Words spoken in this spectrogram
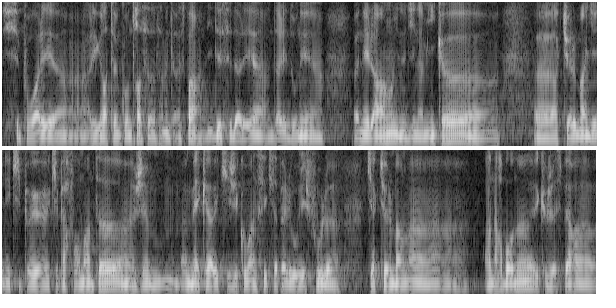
si c'est pour aller, euh, aller gratter un contrat, ça ne m'intéresse pas. L'idée, c'est d'aller d'aller donner un, élan, une dynamique. Actuellement, il y a une équipe qui est performante. J'ai un, mec avec qui j'ai commencé qui s'appelle Louis qui est actuellement en Narbonne et que j'espère euh,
